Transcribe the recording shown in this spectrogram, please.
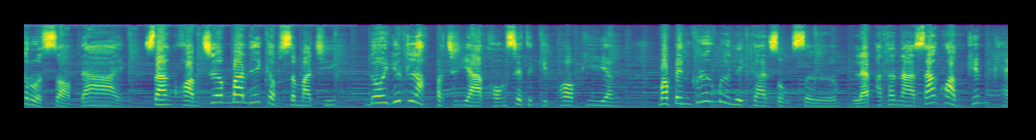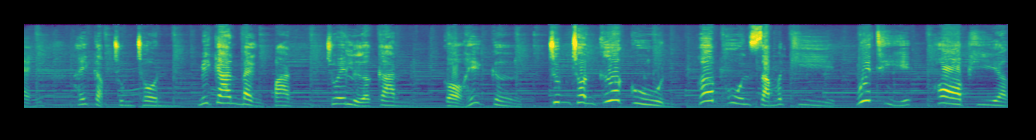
ตรวจสอบได้ สร้างความเชื่อมั่นให้กับสมาชิก โดยยึดหลักปรัชญาของเศรษฐกิจพอเพียง มาเป็นเครื่องมือในการส่งเสริม และพัฒนาสร้างความเข้มแข็งให้กับชุมชน มีการแบ่งปันช่วยเหลือกัน ก่อให้เกิด ชุมชนเกื้อกูล เพิ่มพูนสามัคคี วิถีพอเพียง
